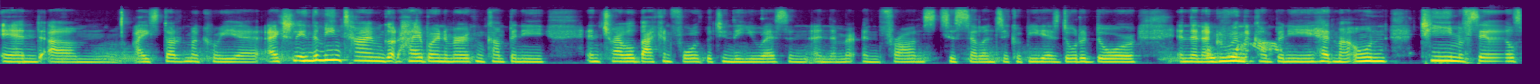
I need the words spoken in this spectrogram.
and um, I started my career. Actually, in the meantime, got hired by an American company and traveled back and forth between the U.S. and and, and France to sell encyclopedias door to door. And then I oh, grew in the company, had my own team of sales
